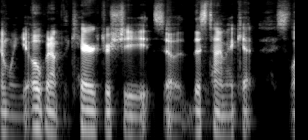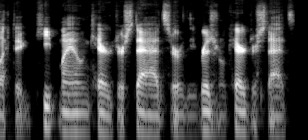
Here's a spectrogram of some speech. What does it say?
and when you open up the character sheet so this time I, kept, I selected keep my own character stats or the original character stats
